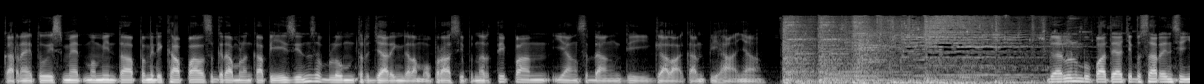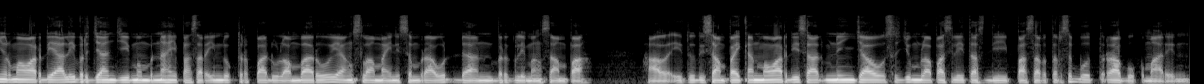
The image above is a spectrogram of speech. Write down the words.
Karena itu Ismet meminta pemilik kapal segera melengkapi izin sebelum terjaring dalam operasi penertiban yang sedang digalakkan pihaknya. Sudarlun Bupati Aceh Besar Insinyur Mawardi Ali berjanji membenahi pasar induk terpadu Lambaru yang selama ini semrawut dan bergelimang sampah. Hal itu disampaikan Mawardi saat meninjau sejumlah fasilitas di pasar tersebut Rabu kemarin.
